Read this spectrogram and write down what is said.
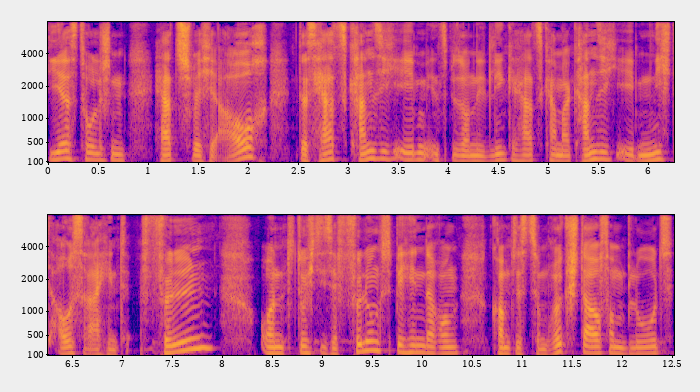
diastolischen Herzschwäche auch. Das Herz kann sich eben insbesondere die linke Herzkammer, kann sich eben nicht ausreichend füllen und durch diese Füllungsbehinderung kommt es zum Rückstau vom Blut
